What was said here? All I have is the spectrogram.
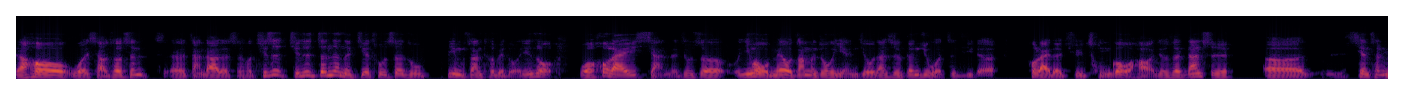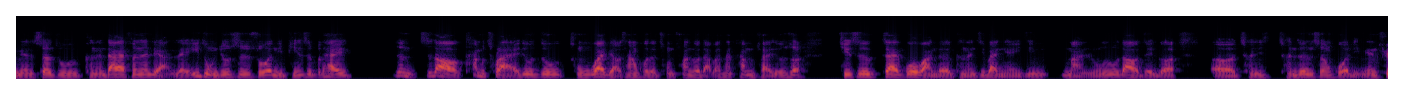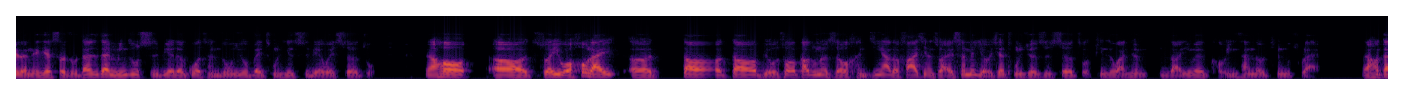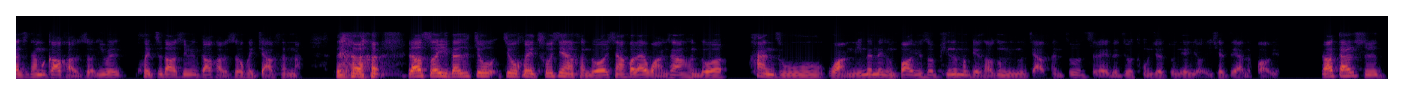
然后我小时候生呃长大的时候，其实其实真正的接触畲族并不算特别多，因为说我后来想的就是说，因为我没有专门做过研究，但是根据我自己的后来的去重构哈，就是当时。呃，县城里面畲族可能大概分成两类，一种就是说你平时不太认知道看不出来，就就从外表上或者从穿着打扮上看不出来，就是说其实在过往的可能几百年已经蛮融入到这个呃城城镇生活里面去的那些畲族，但是在民族识别的过程中又被重新识别为畲族，然后呃，所以我后来呃到到比如说高中的时候，很惊讶的发现说，哎，身边有一些同学是畲族，平时完全不知道，因为口音上都听不出来。然后，但是他们高考的时候，因为会知道是因为高考的时候会加分嘛，然后所以，但是就就会出现很多像后来网上很多汉族网民的那种抱怨，说凭什么给少数民族加分，诸如此类的，就同学中间有一些这样的抱怨。然后当时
